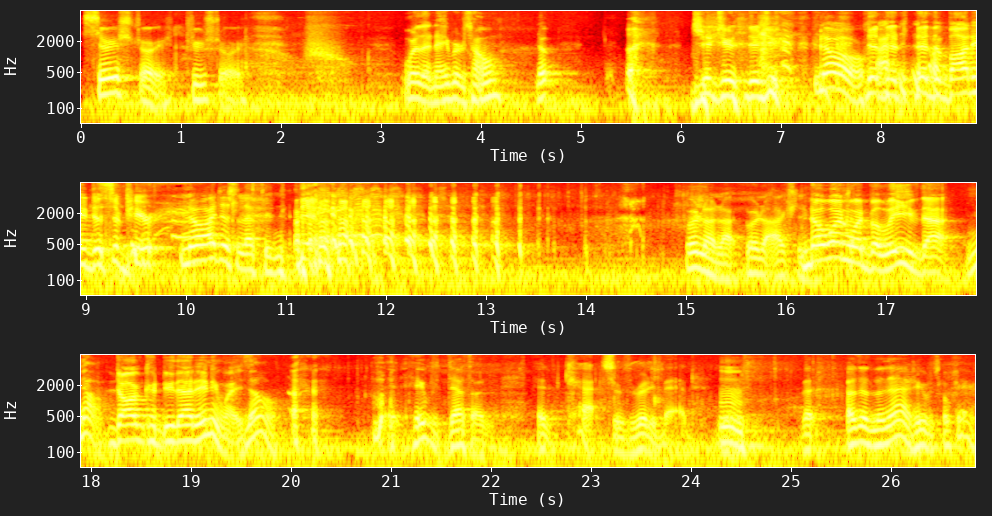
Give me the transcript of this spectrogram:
Serious story, true story. Were the neighbors home? Nope. Did you? Did you? No. Did the, did the body disappear? No, I just left him. we're not. like- We're not actually. No one would believe that No. dog could do that anyways. No. he was death on, and cats was really bad. Mm. But other than that, he was okay.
